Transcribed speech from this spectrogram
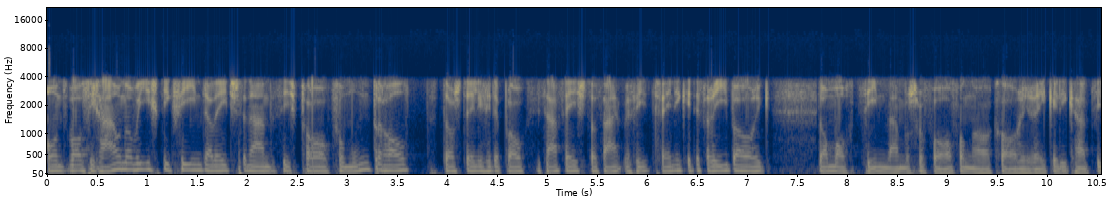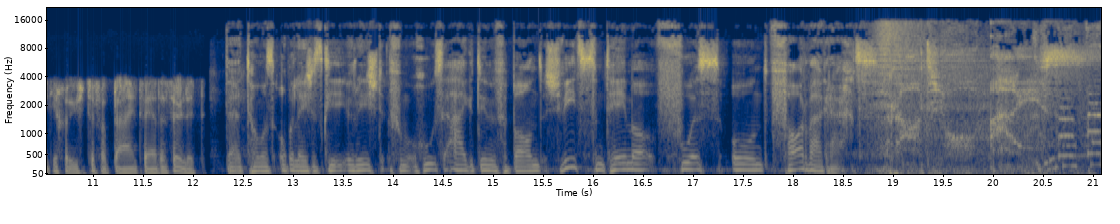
Und was ich auch noch wichtig finde, letzten Endes, ist die Frage vom Unterhalt. Da stelle ich in der Praxis auch fest, da sagt man viel zu wenig in der Vereinbarung. Da macht es Sinn, wenn man schon von Anfang an eine klare Regelung hat, wie die Kosten verteilt werden sollen. Der Thomas Oberlesch, Jurist vom Hauseigentümerverband Schweiz zum Thema Fuß- und Fahrwegrecht. Radio 1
